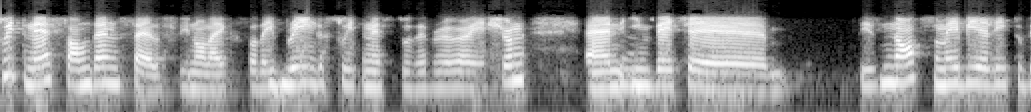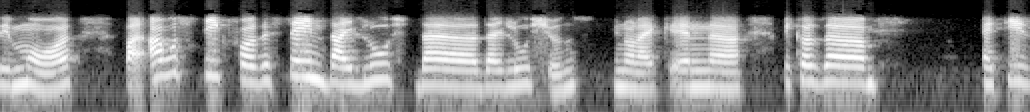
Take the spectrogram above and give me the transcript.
sweetness on themselves, you know, like so they mm-hmm. bring sweetness to the preparation, and mm-hmm. invece is not, so maybe a little bit more. But I would stick for the same dilute the dilutions, you know, like and uh, because uh, it is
